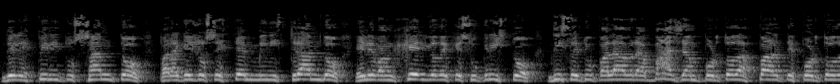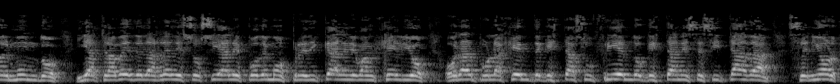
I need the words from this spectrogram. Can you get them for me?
del Espíritu Santo para que ellos estén ministrando el Evangelio de Jesucristo. Dice tu palabra, vayan por todas partes, por todo el mundo y a través de las redes sociales podemos predicar el Evangelio, orar por la gente que está sufriendo, que está necesitada. Señor,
